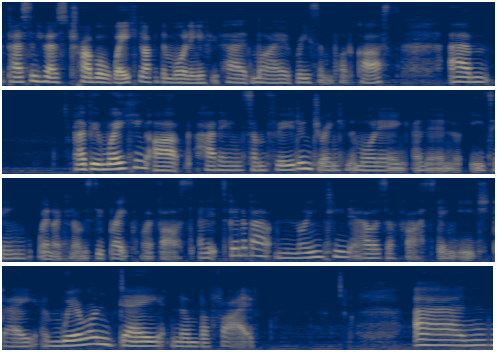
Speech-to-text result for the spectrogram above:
The person who has trouble waking up in the morning, if you've heard my recent podcasts, um, I've been waking up, having some food and drink in the morning, and then eating when I can obviously break my fast. And it's been about 19 hours of fasting each day, and we're on day number five. And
